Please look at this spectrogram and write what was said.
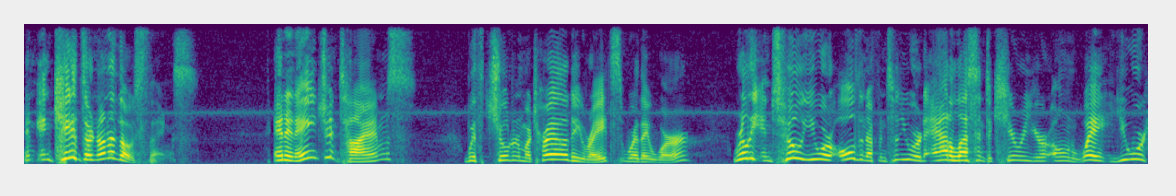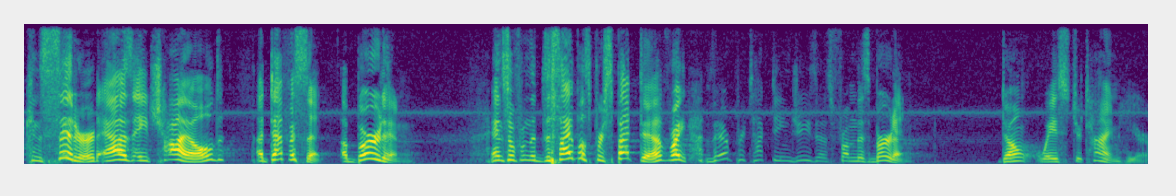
And, and kids are none of those things. And in ancient times, with children mortality rates where they were, really until you were old enough, until you were an adolescent to carry your own weight, you were considered as a child a deficit, a burden. And so, from the disciples' perspective, right, they're protecting Jesus from this burden. Don't waste your time here.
